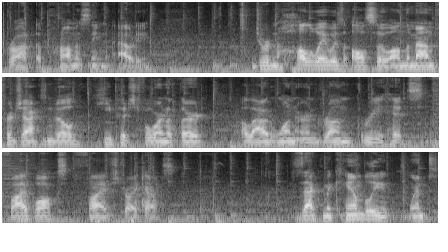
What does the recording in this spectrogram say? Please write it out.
Brought a promising outing. Jordan Holloway was also on the mound for Jacksonville. He pitched four and a third, allowed one earned run, three hits, five walks, five strikeouts. Zach McCambley went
